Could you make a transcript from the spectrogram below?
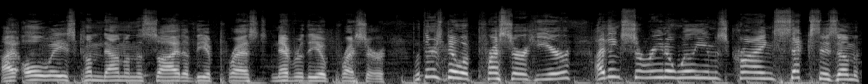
I always come down on the side of the oppressed, never the oppressor. But there's no oppressor here. I think Serena Williams crying sexism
